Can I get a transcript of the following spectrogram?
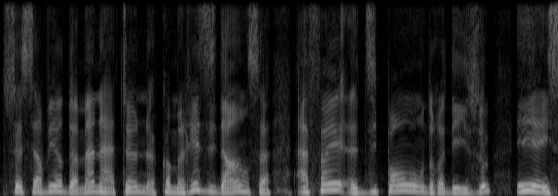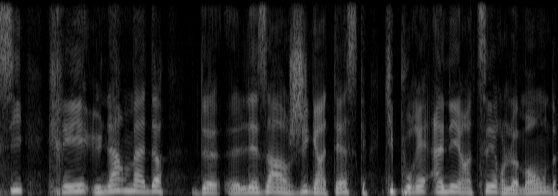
se servir de Manhattan comme résidence afin euh, d'y pondre des œufs et ainsi créer une armada de euh, lézards gigantesques qui pourraient anéantir le monde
